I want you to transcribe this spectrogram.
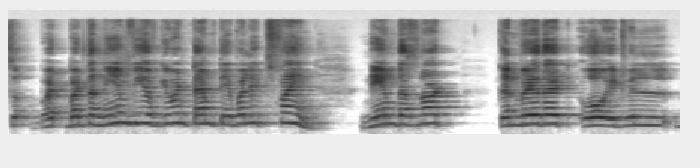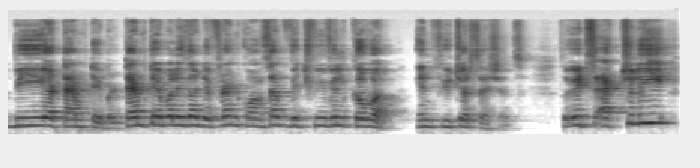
So but but the name we have given temp table it's fine. Name does not convey that oh it will be a temp table. Temp table is a different concept which we will cover in future sessions. So it's actually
